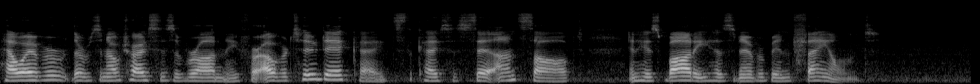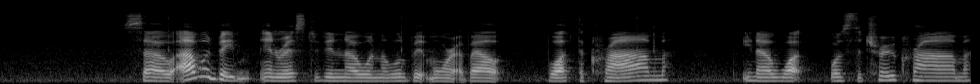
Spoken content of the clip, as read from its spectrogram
However, there was no traces of Rodney. For over two decades, the case is set unsolved, and his body has never been found. So I would be interested in knowing a little bit more about what the crime, you know, what was the true crime,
